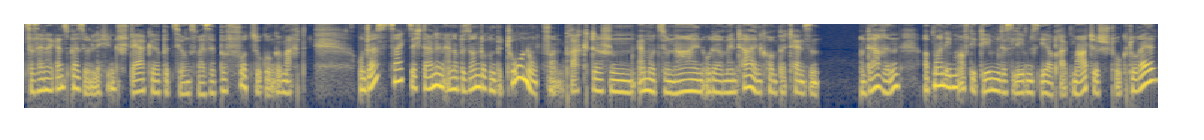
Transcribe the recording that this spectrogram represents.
zu seiner ganz persönlichen Stärke bzw. Bevorzugung gemacht. Und das zeigt sich dann in einer besonderen Betonung von praktischen, emotionalen oder mentalen Kompetenzen und darin, ob man eben auf die Themen des Lebens eher pragmatisch strukturell,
